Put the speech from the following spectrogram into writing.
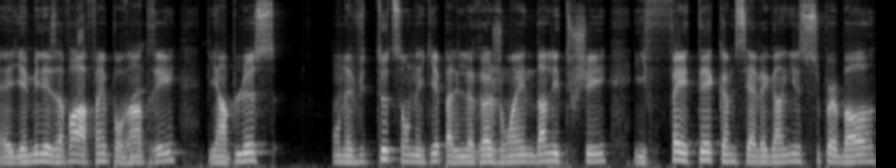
Euh, il a mis les efforts à la fin pour rentrer. Puis en plus, on a vu toute son équipe aller le rejoindre dans les touchés. Il fêtait comme s'il avait gagné le Super Bowl.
